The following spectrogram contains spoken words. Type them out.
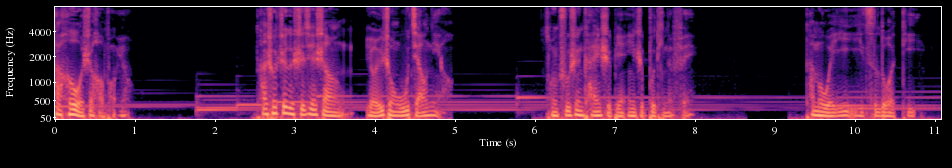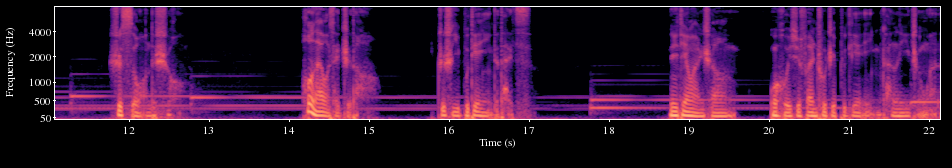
他和我是好朋友。他说这个世界上有一种五角鸟。从出生开始便一直不停的飞。他们唯一一次落地，是死亡的时候。后来我才知道，这是一部电影的台词。那天晚上，我回去翻出这部电影看了一整晚。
